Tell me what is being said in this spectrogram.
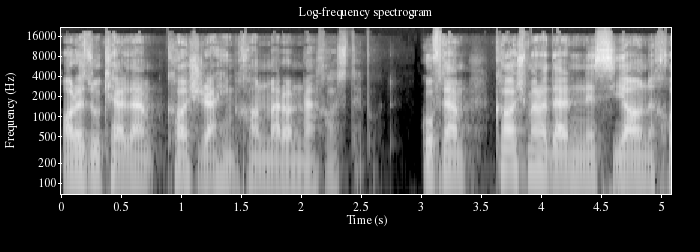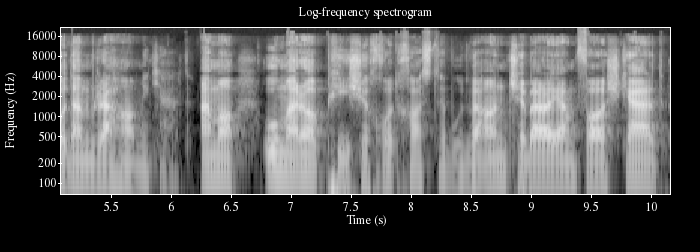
آرزو کردم کاش رحیم خان مرا نخواسته بود. گفتم کاش مرا در نسیان خودم رها می کرد اما او مرا پیش خود خواسته بود و آنچه برایم فاش کرد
